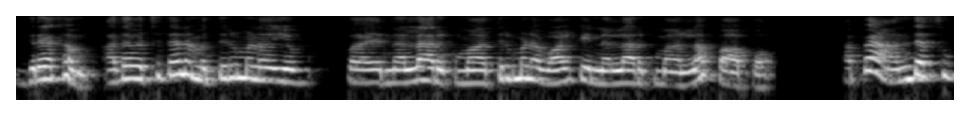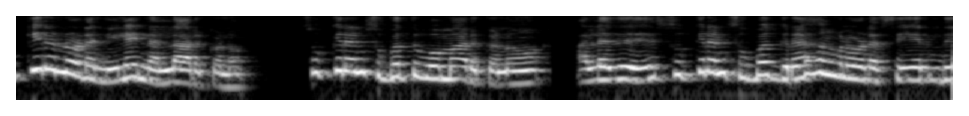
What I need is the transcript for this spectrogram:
கிரகம். அதை வச்சு தான் நம்ம திருமணம் எப்ப நல்லா இருக்குமா? திருமண வாழ்க்கை நல்லா இருக்குமான்லாம் பார்ப்போம். அப்போ அந்த சுக்கிரனோட நிலை நல்லா இருக்கணும். சுக்கிரன் சுபத்துவமாக இருக்கணும். அல்லது சுக்கிரன் சுப கிரகங்களோட சேர்ந்து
